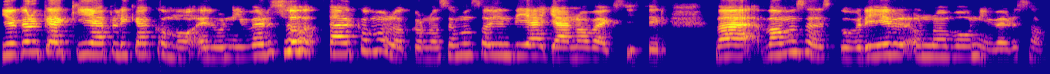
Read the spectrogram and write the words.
Yo creo que aquí aplica como el universo tal como lo conocemos hoy en día ya no va a existir. Va, vamos a descubrir un nuevo universo.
